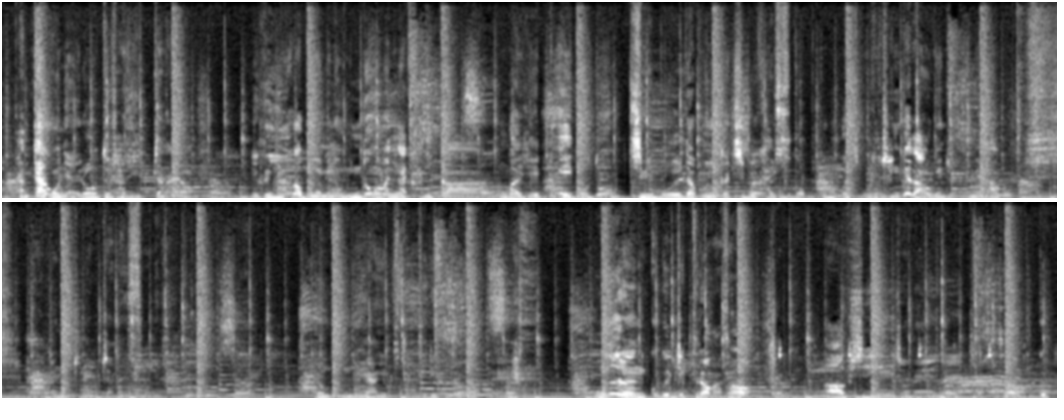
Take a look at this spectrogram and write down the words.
판타고니아 이런 것도 자주 입잖아요. 그 이유가 뭐냐면 운동을 맨날 가니까 뭔가 이제 예쁘게 입어도 집이 멀다 보니까 집을 갈 수가 없고 뭔가 옷을 챙겨 나오기엔 좀 애매하고 네, 그런 느낌이 없지 않아 있습니다. 그런 부분은 양해 부탁드리고요. 네. 오늘은 꼭 일찍 들어가서 9시 전에 이제 들어가서 꼭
